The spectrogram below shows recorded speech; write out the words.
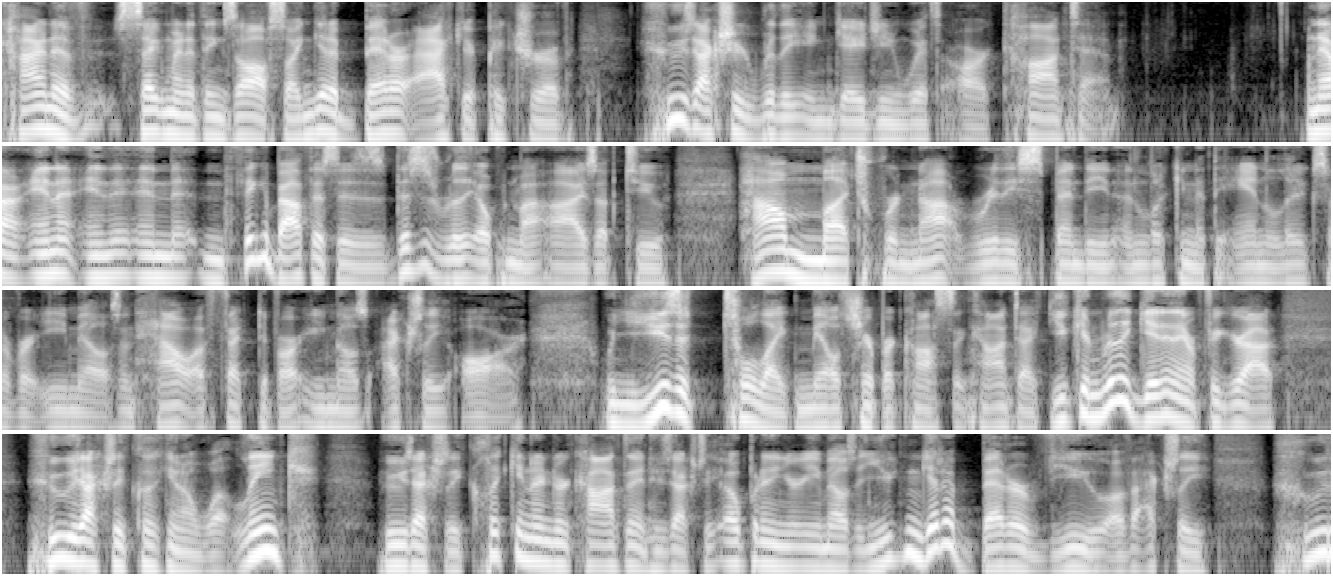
kind of segmented things off so I can get a better accurate picture of who's actually really engaging with our content. Now, and, and, and the thing about this is, this has really opened my eyes up to how much we're not really spending and looking at the analytics of our emails and how effective our emails actually are. When you use a tool like MailChimp or Constant Contact, you can really get in there and figure out who's actually clicking on what link, who's actually clicking on your content, who's actually opening your emails, and you can get a better view of actually who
